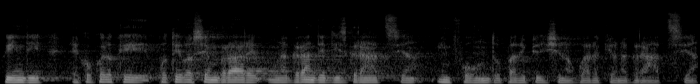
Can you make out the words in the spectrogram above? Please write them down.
Quindi ecco quello che poteva sembrare una grande disgrazia, in fondo Padre Pio dice no, guarda che è una grazia,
